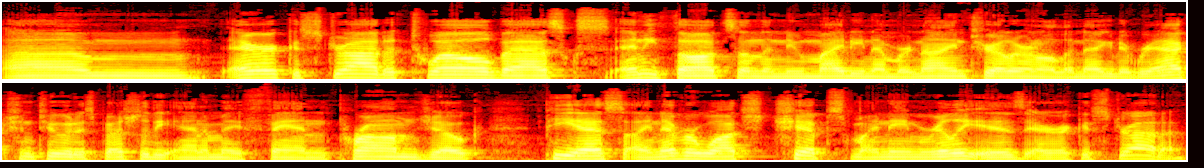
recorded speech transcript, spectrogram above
Um, Eric Estrada 12 asks, any thoughts on the new Mighty Number 9 trailer and all the negative reaction to it, especially the anime fan prom joke? P.S. I never watched Chips. My name really is Eric Estrada.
